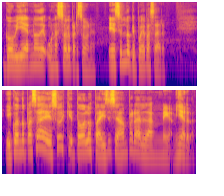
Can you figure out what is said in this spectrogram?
gobierno de una sola persona. Eso es lo que puede pasar. Y cuando pasa eso es que todos los países se van para la mega mierda.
